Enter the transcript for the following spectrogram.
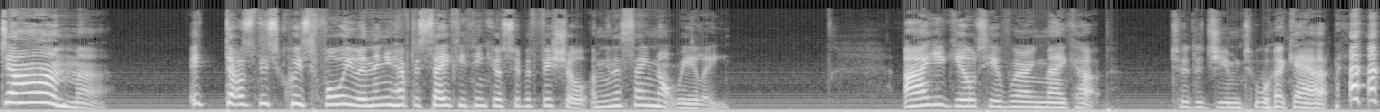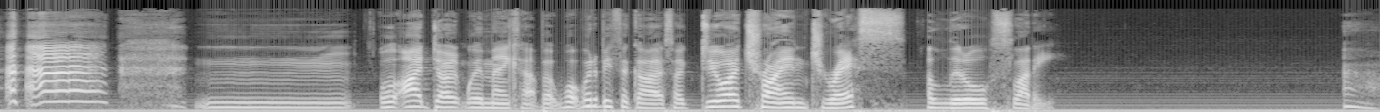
dumb. It does this quiz for you, and then you have to say if you think you're superficial. I'm going to say not really. Are you guilty of wearing makeup to the gym to work out? mm, well, I don't wear makeup, but what would it be for guys? Like, do I try and dress a little slutty? Oh,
